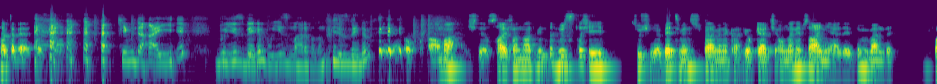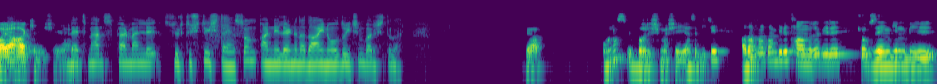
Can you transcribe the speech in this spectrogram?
Tabii tabii evet. evet. Kim daha iyi? Bu yüz benim, bu yüz Marvel'ın, bu yüz benim. e, ama işte o sayfanın admini de hırsla şeyi suçluyor. Batman'i Superman'e yok gerçi onların hepsi aynı yerdeydi değil mi? Ben de Bayağı hakimmişim yani. Batman Superman'le sürtüştü işte en son. Annelerinin adı aynı olduğu için barıştılar. Ya o nasıl bir barışma şeyi ya? Biri adamlardan biri tanrı, biri çok zengin bir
